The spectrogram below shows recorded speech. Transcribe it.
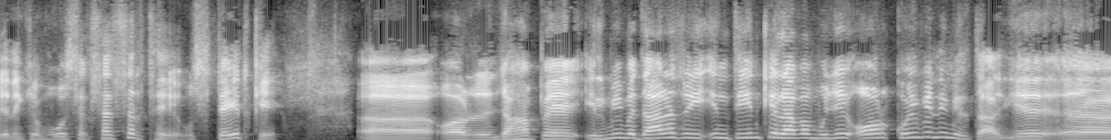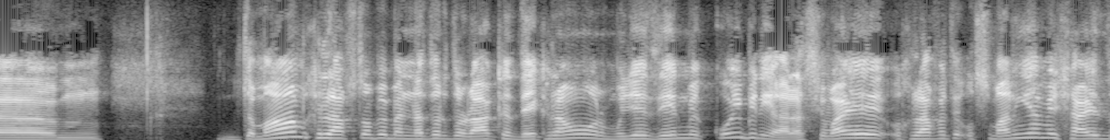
यानी कि वो सक्सेसर थे उस स्टेट के। और जहाँ पे इल्मी मैदान है तो इन तीन के अलावा मुझे और कोई भी नहीं मिलता। ये तमाम खिलाफतों पे मैं नज़र दौड़ा कर देख रहा हूँ और मुझे जेन में कोई भी नहीं आ रहा। सिवाय खिलाफत उस्मानिया में शायद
